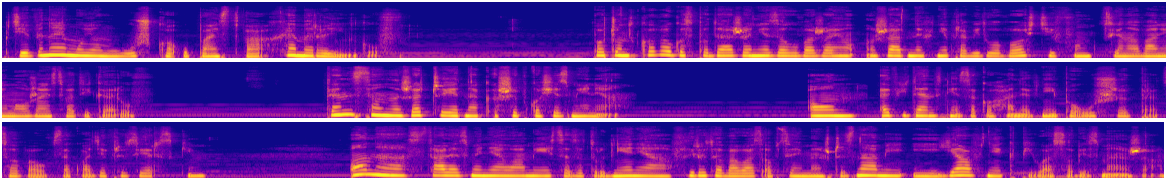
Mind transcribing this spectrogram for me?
gdzie wynajmują łóżko u państwa Hemerlingów. Początkowo gospodarze nie zauważają żadnych nieprawidłowości w funkcjonowaniu małżeństwa Tickerów. Ten stan rzeczy jednak szybko się zmienia. On, ewidentnie zakochany w niej po uszy, pracował w zakładzie fryzjerskim. Ona stale zmieniała miejsce zatrudnienia, flirtowała z obcymi mężczyznami i jawnie kpiła sobie z męża.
